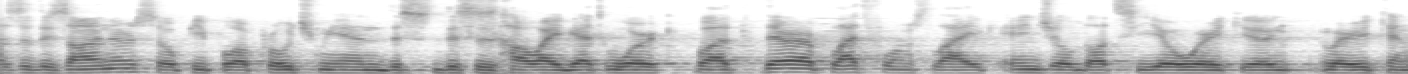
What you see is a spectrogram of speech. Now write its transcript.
as a designer. So people approach me and this, this is how I get work. But there are platforms like angel.co where you can, where you can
